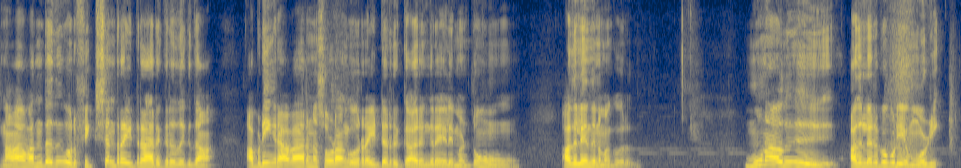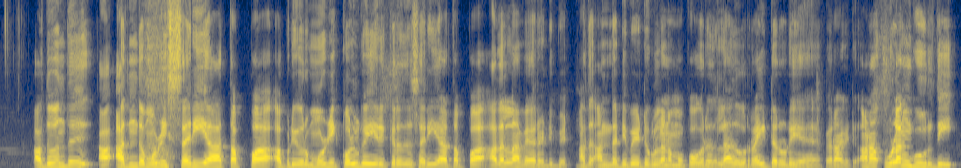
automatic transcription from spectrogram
நான் வந்தது ஒரு ஃபிக்ஷன் ரைட்டராக இருக்கிறதுக்கு தான். அப்படிங்கிற அவேர்னஸோட அங்கே ஒரு ரைட்டர் இருக்காருங்கிற எலிமெண்ட்டும் அதுலேருந்து நமக்கு வருது. மூணாவது அதில் இருக்கக்கூடிய மொழி. அது வந்து அ- அந்த மொழி சரியா தப்பா அப்படி ஒரு மொழி கொள்கை இருக்கிறது சரியா தப்பா அதெல்லாம் வேறு டிபேட் அது அந்த டிபேட்டுக்குள்ளே நம்ம போகிறதில்ல அது ஒரு ரைட்டருடைய பேராகிட்டு. ஆனால் உலங்கூர்தி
